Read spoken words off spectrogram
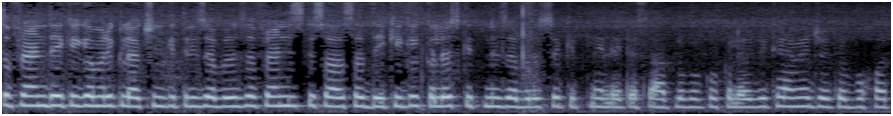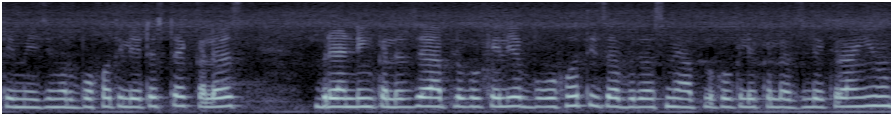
तो फ्रेंड देखिएगा हमारी कलेक्शन कितनी ज़बरदस्त है। फ्रेंड इसके साथ साथ देखिएगा कलर्स कितने ज़बरदस्त है, कितने लेटेस्ट आप लोगों को कलर दिखाए हुए जो कि बहुत ही अमेजिंग और बहुत ही लेटेस्ट है। कलर्स ब्रांडिंग कलर्स है आप लोगों के लिए। बहुत ही ज़बरदस्त मैं आप लोगों के लिए कलर्स लेकर आई हूँ।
